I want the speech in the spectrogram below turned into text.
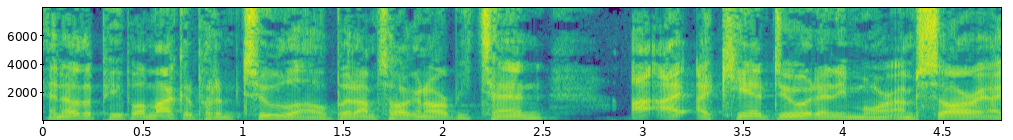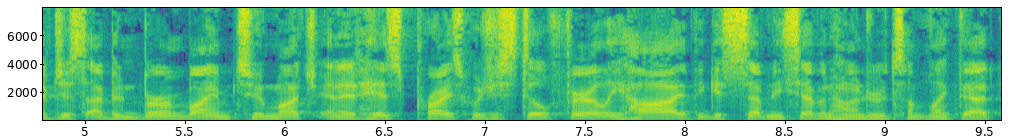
and other people. I'm not going to put him too low, but I'm talking RB ten. I, I can't do it anymore. I'm sorry. I've just, I've been burned by him too much. And at his price, which is still fairly high, I think it's 7,700, something like that.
